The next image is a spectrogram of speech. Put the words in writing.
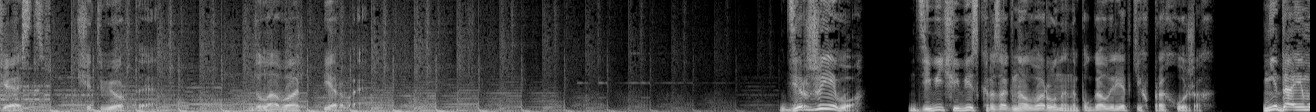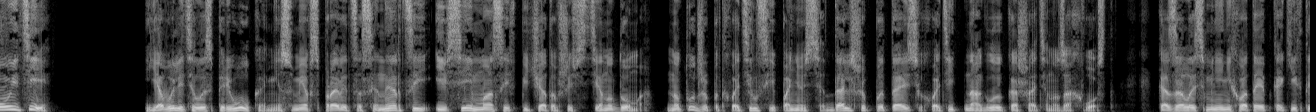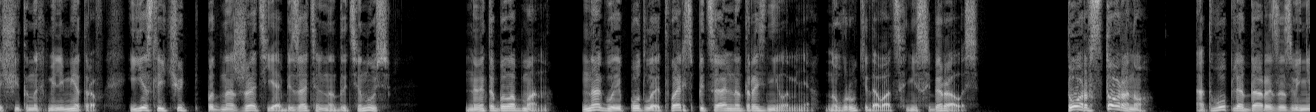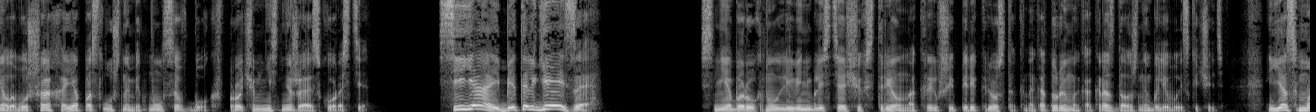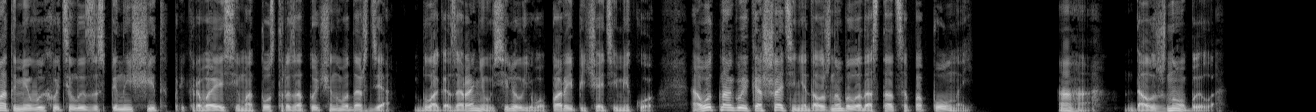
Часть четвертая. Глава первая. «Держи его!» Девичий виск разогнал ворон и напугал редких прохожих. «Не дай ему уйти!» Я вылетел из переулка, не сумев справиться с инерцией и всей массой впечатавшись в стену дома, но тут же подхватился и понесся дальше, пытаясь ухватить наглую кошатину за хвост. Казалось, мне не хватает каких-то считанных миллиметров, и если чуть поднажать, я обязательно дотянусь. Но это был обман. Наглая и подлая тварь специально дразнила меня, но в руки даваться не собиралась. «Тор, в сторону!» От вопля дары зазвенело в ушах, а я послушно метнулся в бок, впрочем, не снижая скорости. «Сияй, Бетельгейзе!» С неба рухнул ливень блестящих стрел, накрывший перекрёсток, на который мы как раз должны были выскочить. Я с матами выхватил из-за спины щит, прикрываясь им от остро заточенного дождя, благо заранее усилил его парой печати Мико. А вот наглой кошатине должно было достаться по полной. Ага, должно было.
